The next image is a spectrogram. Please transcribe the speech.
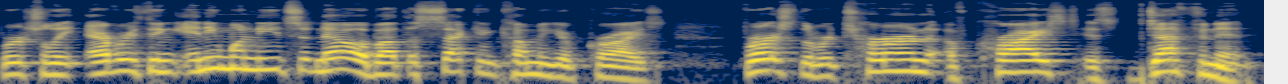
virtually everything anyone needs to know about the second coming of Christ. First, the return of Christ is definite.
